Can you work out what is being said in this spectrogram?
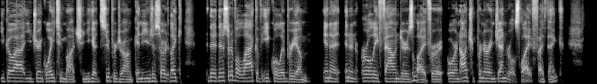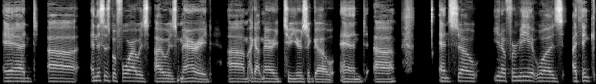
you go out and you drink way too much and you get super drunk and you just sort of like there, there's sort of a lack of equilibrium in a in an early founder's life or or an entrepreneur in general's life, I think. And uh and this is before I was I was married. Um, I got married two years ago, and uh, and so you know, for me, it was I think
